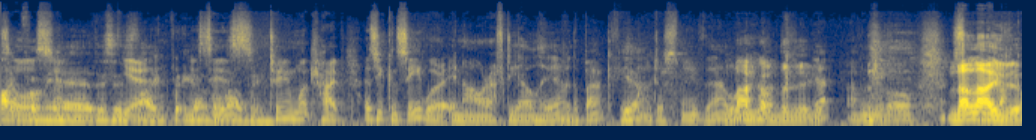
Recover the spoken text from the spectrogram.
Like from awesome. this is yeah, like pretty this is too much hype. As you can see, we're in our FDL here at the back. If you Yeah. want to just move there. Ooh, niego. Yeah, having a little Na live.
